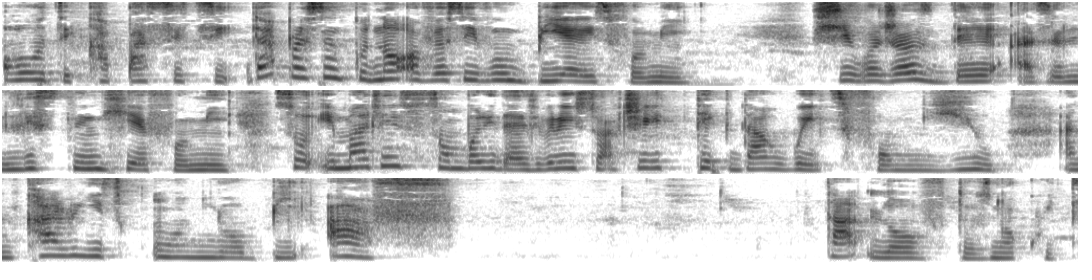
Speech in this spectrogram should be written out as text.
all the capacity, that person could not obviously even bear it for me. She was just there as a listening here for me. So imagine somebody that is ready to actually take that weight from you and carry it on your behalf that love does not quit.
